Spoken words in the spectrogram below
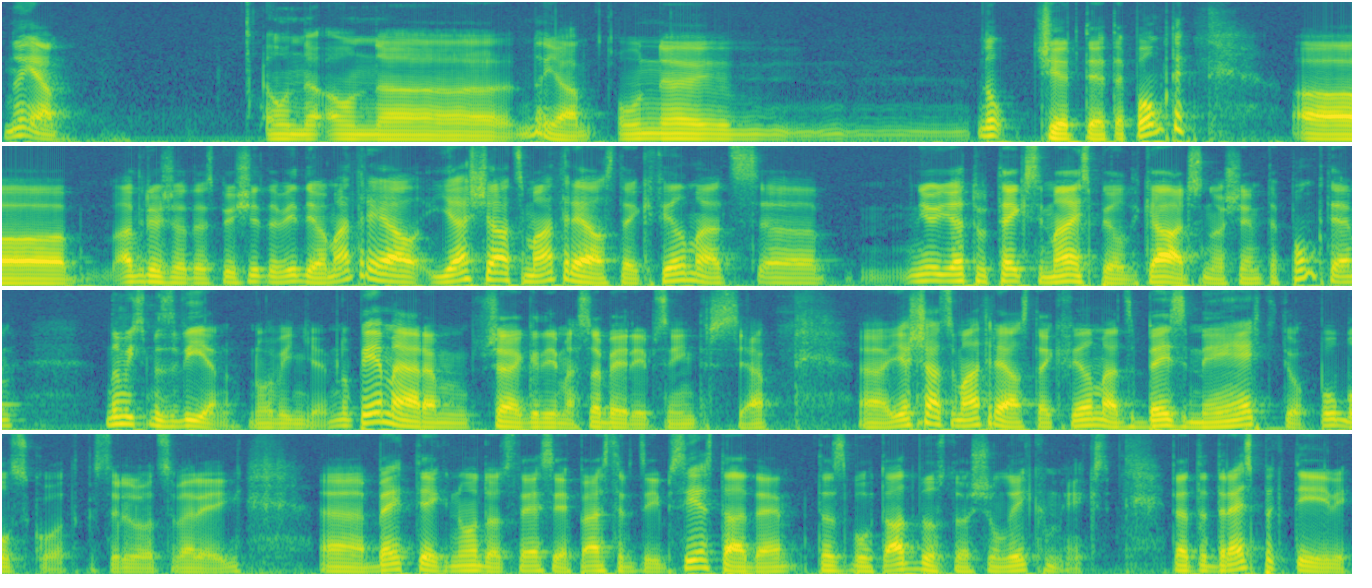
Nu, jā. Un, un, uh, nu, jā, un uh, nu, šie ir tie punkti. Uh, atgriežoties pie šī video materiāla, ja šāds materiāls tiek filmēts, uh, jo, ja tu teiksim, aizpildi kādus no šiem te punktiem, nu, vismaz vienu no viņiem, nu, piemēram, šajā gadījumā sabiedrības intereses, ja, uh, ja šāds materiāls tiek filmēts bez mērķa to publiskot, kas ir ļoti svarīgi, uh, bet tiek nodots tiesību aizsardzības iestādēm, tas būtu atbilstoši un likumīgs. Tātad, respektīvi,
